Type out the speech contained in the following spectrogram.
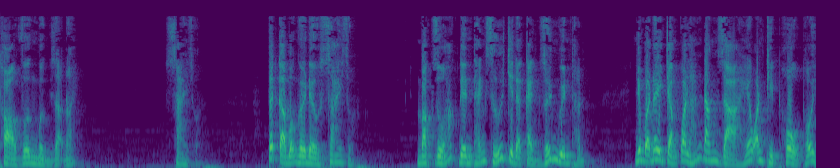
Thỏ vương mừng rỡ nói. Sai rồi. Tất cả mọi người đều sai rồi. Mặc dù Hắc Điên Thánh Sứ chỉ là cảnh giới nguyên thần, nhưng mà đây chẳng qua là hắn đang giả heo ăn thịt hổ thôi.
